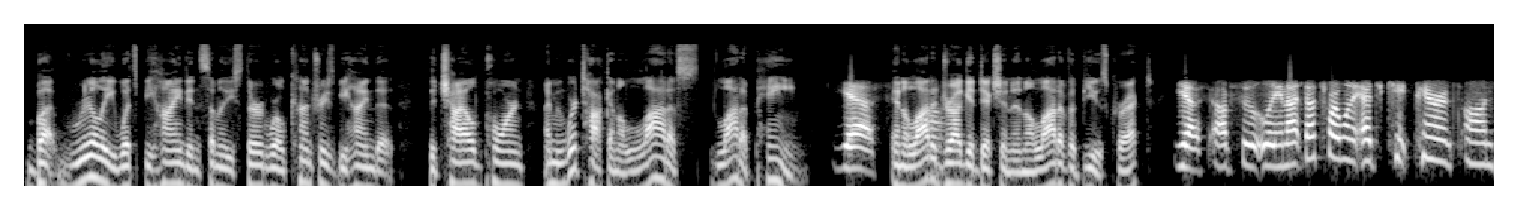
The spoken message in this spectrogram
But really, what's behind in some of these third world countries, behind the, the child porn, I mean, we're talking a lot of, lot of pain. Yes. And a lot wow. of drug addiction and a lot of abuse, correct? Yes, absolutely. And I, that's why I want to educate parents on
